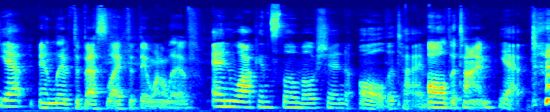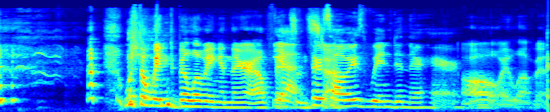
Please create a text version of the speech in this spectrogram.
Yep. and live the best life that they want to live And walk in slow motion all the time. all the time yeah. with the wind billowing in their outfits Yeah. and There's stuff. always wind in their hair. Oh, I love it.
